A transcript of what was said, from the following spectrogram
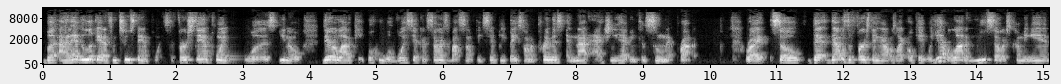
But i had to look at it from two standpoints. The first standpoint was you know there are a lot of people who will voice their concerns about something simply based on a premise and not actually having consumed that product right? So that that was the first thing I was like, okay, well, you have a lot of new sellers coming in,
